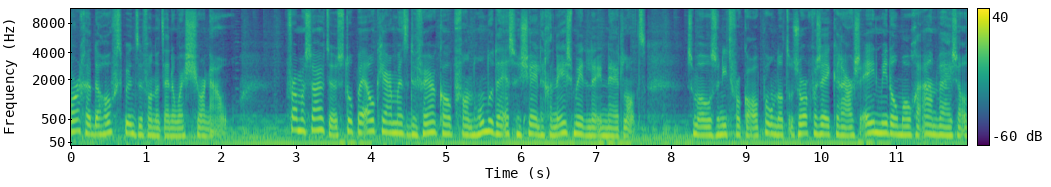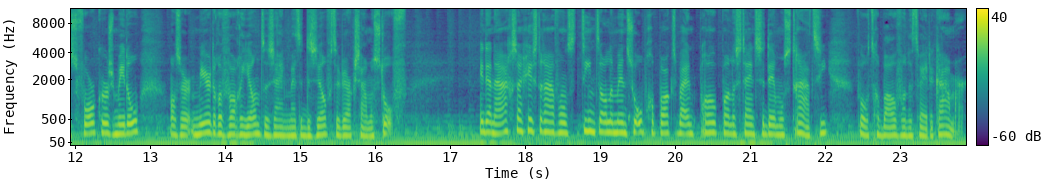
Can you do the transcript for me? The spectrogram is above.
Goedemorgen, de hoofdpunten van het NOS-journaal. Farmaceuten stoppen elk jaar met de verkoop van honderden essentiële geneesmiddelen in Nederland. Ze mogen ze niet verkopen omdat zorgverzekeraars één middel mogen aanwijzen als voorkeursmiddel... als er meerdere varianten zijn met dezelfde werkzame stof. In Den Haag zijn gisteravond tientallen mensen opgepakt bij een pro-Palestijnse demonstratie... voor het gebouw van de Tweede Kamer.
